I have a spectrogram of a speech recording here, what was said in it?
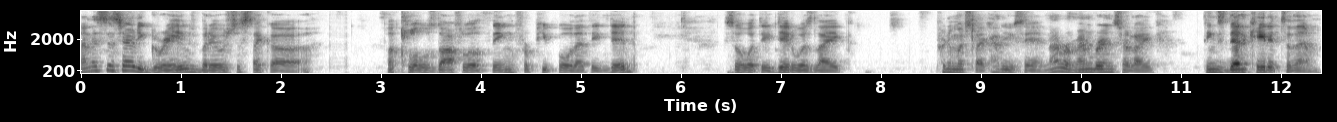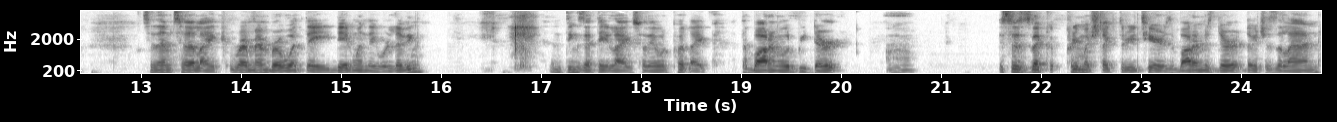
not necessarily graves, but it was just like a a closed off little thing for people that they did. So what they did was like pretty much like how do you say it? Not remembrance or like things dedicated to them, to them to like remember what they did when they were living and things that they like. So they would put like the bottom would be dirt. Uh-huh. This is like pretty much like three tiers. The bottom is dirt, which is the land.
